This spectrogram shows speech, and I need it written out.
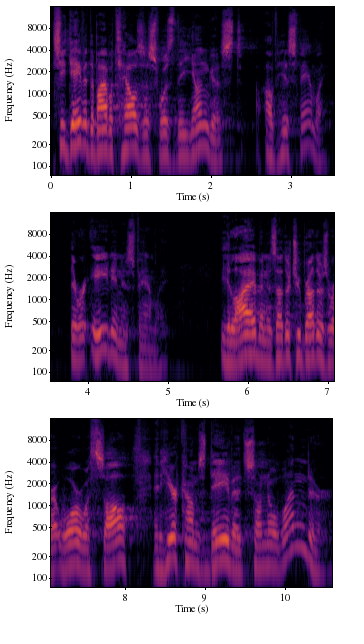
See, David, the Bible tells us, was the youngest of his family. There were eight in his family. Eliab and his other two brothers were at war with Saul, and here comes David, so no wonder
